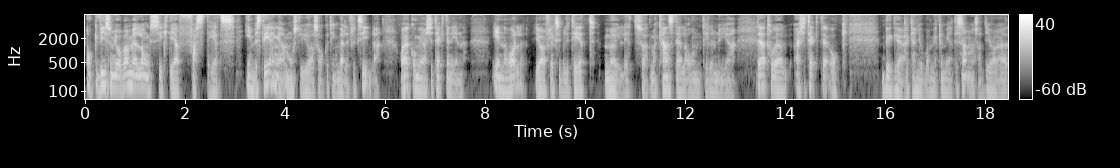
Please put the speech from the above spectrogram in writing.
Och vi som jobbar med långsiktiga fastighetsinvesteringar måste ju göra saker och ting väldigt flexibla. Och här kommer ju arkitekten in. Innehåll, göra flexibilitet möjligt så att man kan ställa om till det nya. Där tror jag arkitekter och byggherrar kan jobba mycket mer tillsammans, att göra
